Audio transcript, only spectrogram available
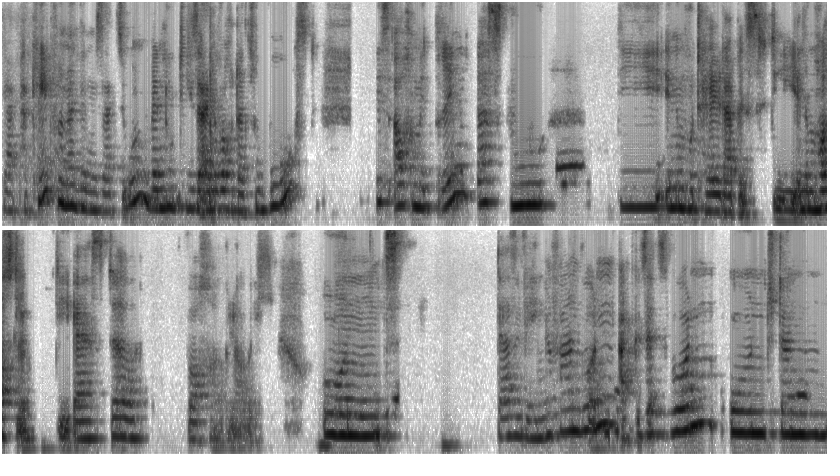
ja, Paket von der Organisation, wenn du diese eine Woche dazu buchst, ist auch mit drin, dass du die in einem Hotel da bist, die in einem Hostel, die erste Woche, glaube ich. Und da sind wir hingefahren worden, abgesetzt worden und dann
